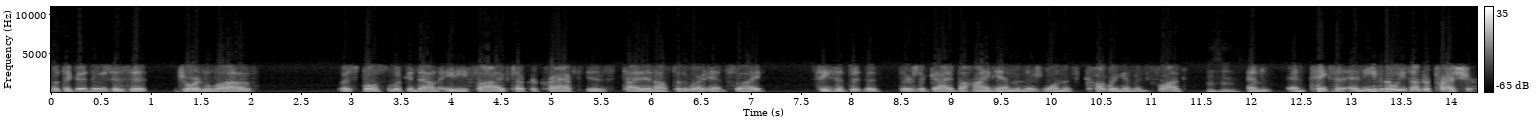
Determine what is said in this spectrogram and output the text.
But the good news is that Jordan Love was supposed to looking down 85. Tucker Kraft is tied in off to the right hand side. Sees that, th- that there's a guy behind him and there's one that's covering him in front, Mm-hmm. and and takes it. And even though he's under pressure,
